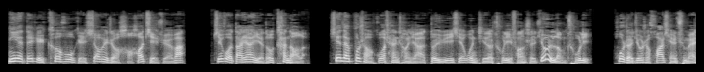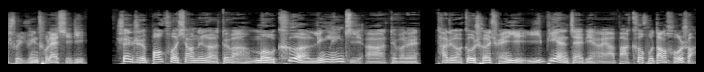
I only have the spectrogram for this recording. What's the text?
你也得给客户、给消费者好好解决吧。结果大家也都看到了，现在不少国产厂家对于一些问题的处理方式就是冷处理，或者就是花钱去买水军出来洗地，甚至包括像那个对吧，某客零零几啊，对不对？他这个购车权益一变再变，哎呀，把客户当猴耍。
